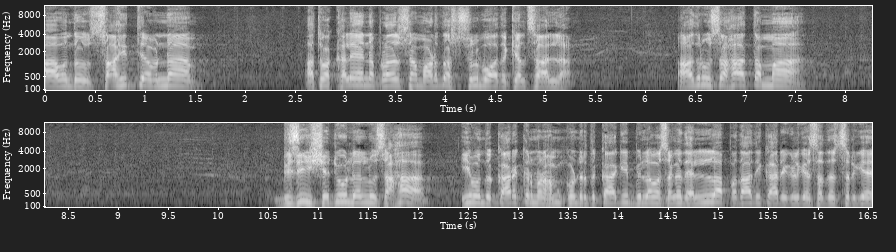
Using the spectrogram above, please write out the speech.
ಆ ಒಂದು ಸಾಹಿತ್ಯವನ್ನು ಅಥವಾ ಕಲೆಯನ್ನು ಪ್ರದರ್ಶನ ಮಾಡೋದು ಅಷ್ಟು ಸುಲಭವಾದ ಕೆಲಸ ಅಲ್ಲ. ಆದರೂ ಸಹ ತಮ್ಮ ಬ್ಯುಸಿ ಶೆಡ್ಯೂಲಲ್ಲೂ ಸಹ ಈ ಒಂದು ಕಾರ್ಯಕ್ರಮವನ್ನು ಹಮ್ಮಿಕೊಂಡಿರೋದಕ್ಕಾಗಿ ಬಿಲ್ಲವ ಸಂಘದ ಎಲ್ಲ ಪದಾಧಿಕಾರಿಗಳಿಗೆ, ಸದಸ್ಯರಿಗೆ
